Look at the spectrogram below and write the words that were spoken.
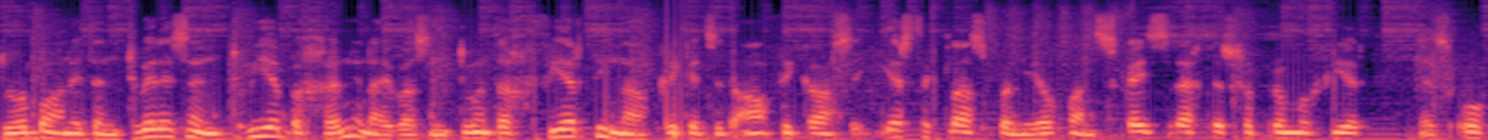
loopbaan het in 2002 begin en hy was in 2014 na Cricket Suid-Afrika se eerste klas paneel van skeieregters gepromoveer. Hy is ook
